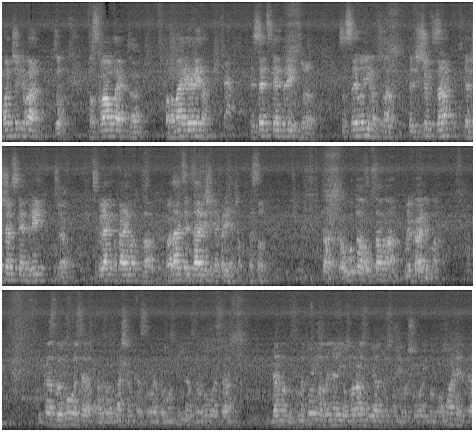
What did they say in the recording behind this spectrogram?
Мончик Іван. За. Москва Олег. Паламар Ірина. Писецький Андрій. Соснило Ігор. Терещук за. Ярошевський Андрій. За. Цикуляк Михайло. За. 12 за рішення прийнято. Наступне. Так, Кавута Оксана Михайлівна, яка звернулася, е, мешканка села Томопілля, звернулася з метою надання їй одноразової адресної грошової допомоги для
